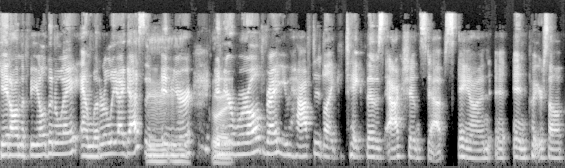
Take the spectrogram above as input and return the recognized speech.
get on the field in a way and literally i guess in, mm-hmm. in your right. in your world right you have to like take those action steps and and put yourself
